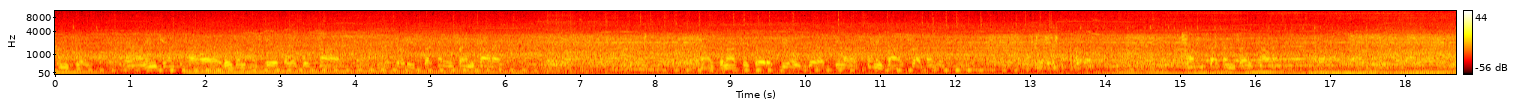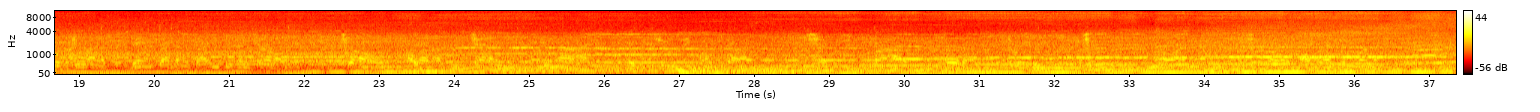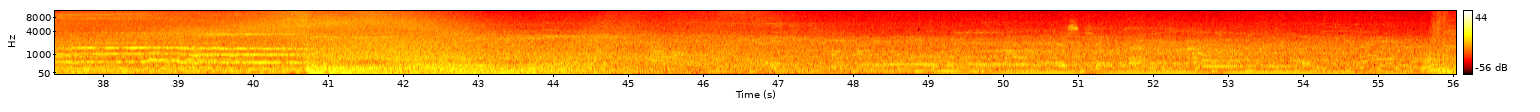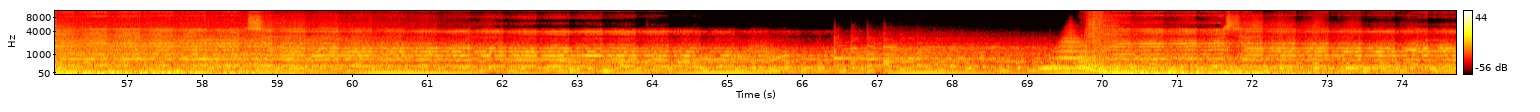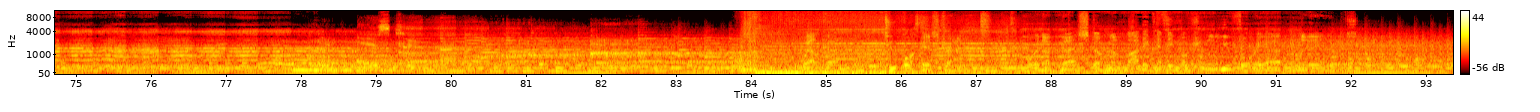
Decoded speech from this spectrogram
complete. And on internal power with the launch vehicle at this time. 30 seconds and counting. Astronauts report it feels good. T minus 25 seconds. 20 seconds and counting. T minus 15 seconds. Guidance is internal. 12, 11, 10, 9. Ignition sequence start. 6, Para, Focus Tracks, where the best of melodic and emotional euphoria lives.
